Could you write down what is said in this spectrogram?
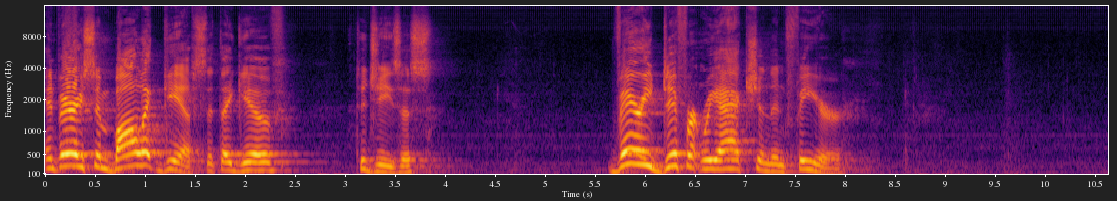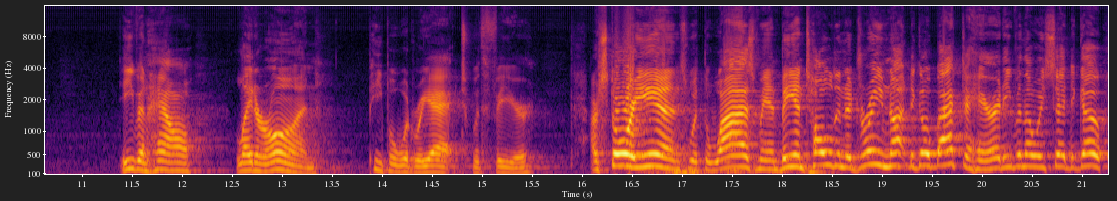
and very symbolic gifts that they give to Jesus. Very different reaction than fear. Even how later on people would react with fear. Our story ends with the wise men being told in a dream not to go back to Herod, even though he said to go.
